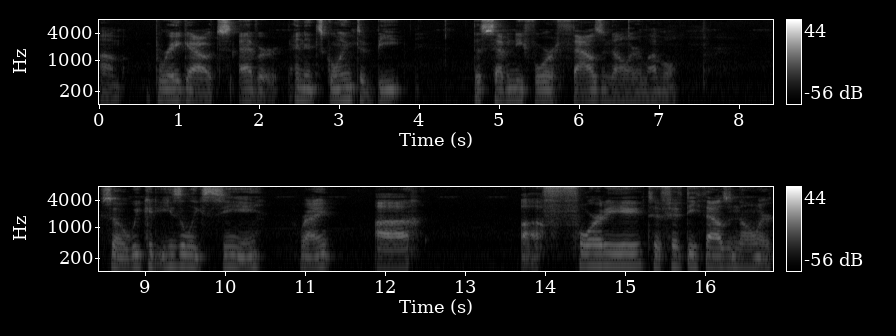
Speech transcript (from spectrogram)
um, breakouts ever, and it's going to beat the $74,000 level. So we could easily see, right, uh, a forty to fifty thousand dollar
